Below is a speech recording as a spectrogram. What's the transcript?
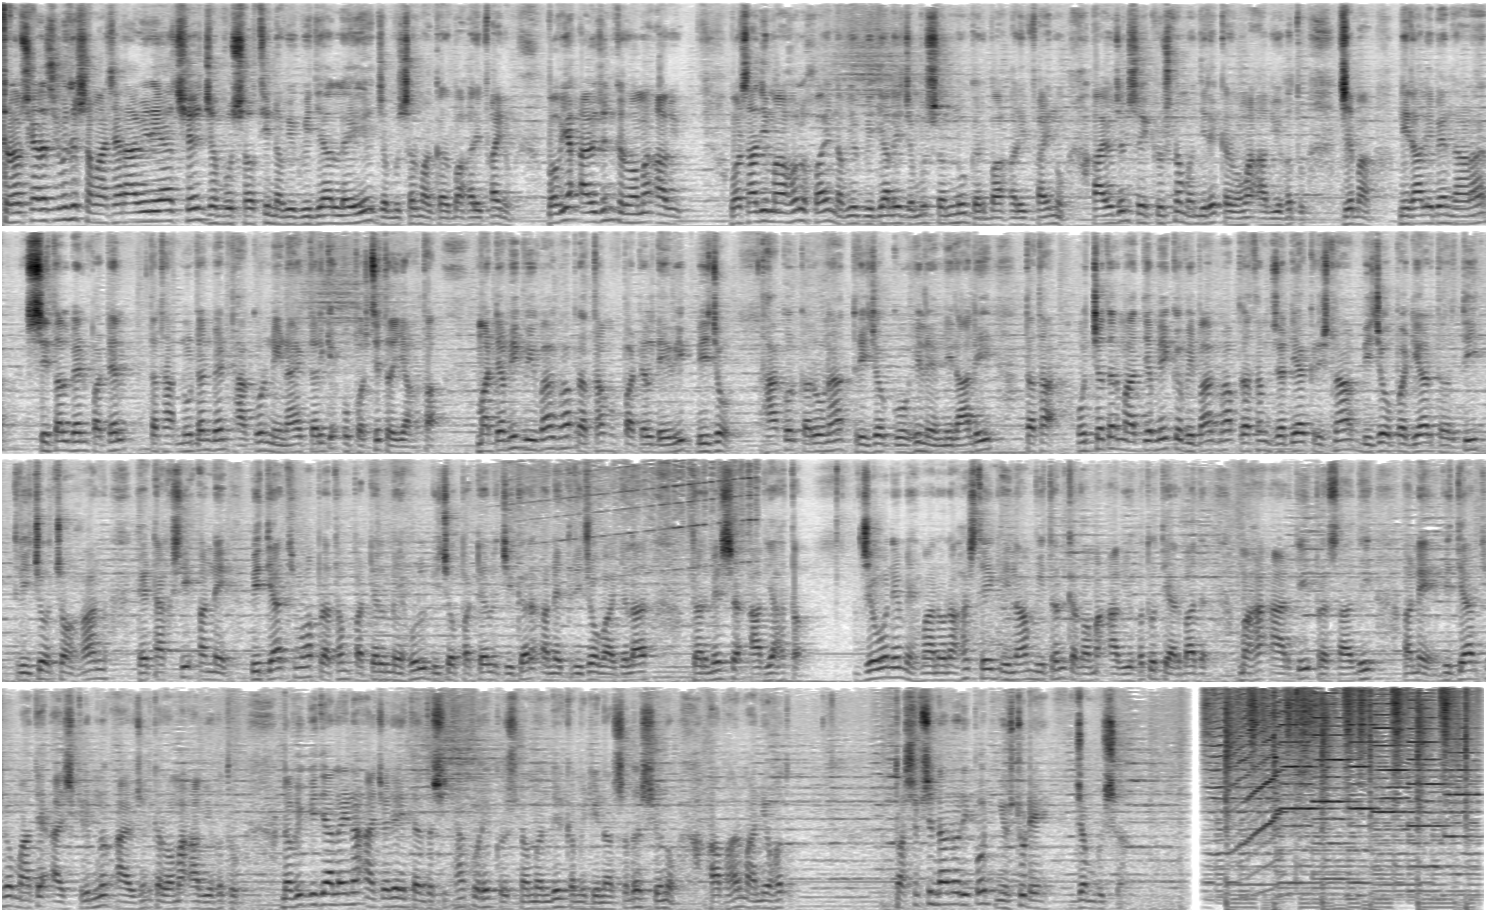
તો નમસ્કાર, દર્શક મિત્રો, સમાચાર આવી રહ્યા છે. જંબુસરથી નવયુગ વિદ્યાલયે જંબુસરમાં ગરબા હરીફાઈનું ભવ્ય આયોજન કરવામાં આવ્યું. વરસાદી માહોલ હોય નવયુગ વિદ્યાલય જંબુસરનું ગરબા હરીફાઈનું આયોજન શ્રી કૃષ્ણ મંદિરે કરવામાં આવ્યું હતું, જેમાં નિરાલીબેન રાણા, શીતલબેન પટેલ તથા નૂટનબેન ઠાકુર નિર્ણાયક તરીકે ઉપસ્થિત રહ્યા હતા. માધ્યમિક વિભાગમાં પ્રથમ પટેલ દેવી, બીજો ઠાકોર કરુણા, ત્રીજો ગોહિલ નિરાલી તથા ઉચ્ચતર માધ્યમિક વિભાગમાં પ્રથમ જડિયા કૃષ્ણા, બીજો પઢિયાર ધરતી, ત્રીજો ચૌહાણ હેટાક્ષી અને વિદ્યાર્થીઓમાં પ્રથમ પટેલ મેહુલ, બીજો પટેલ જીગર અને ત્રીજો વાઘેલા ધર્મેશ આવ્યા હતા. જેઓને મહેમાનોના હસ્તે ઇનામ વિતરણ કરવામાં આવ્યું હતું, ત્યારબાદ મહાઆરતી પ્રસાદી અને વિદ્યાર્થીઓ માટે આઈસ્ક્રીમનું આયોજન કરવામાં આવ્યું હતું. નવી વિદ્યાલયના આચાર્ય હિતેન્દ્રસિંહ ઠાકોરે કૃષ્ણ મંદિર કમિટીના સદસ્યોનો આભાર માન્યો હતો. તોશિફ સિન્હાનો રિપોર્ટ ન્યૂઝ ટુડે, જંબુસર.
